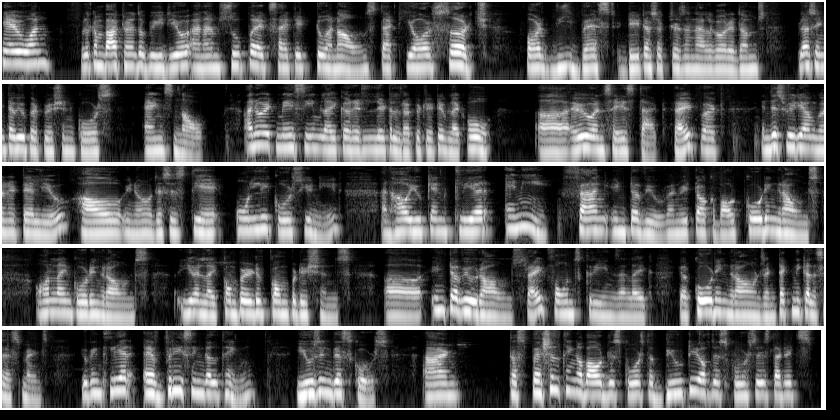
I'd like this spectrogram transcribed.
Hey everyone, welcome back to another video and I'm super excited to announce that your search for the best data structures and algorithms plus interview preparation course ends now. I know it may seem like a little repetitive like oh uh, everyone says that right but in this video I'm going to tell you how you know this is the only course you need and how you can clear any FANG interview when we talk about coding rounds, online coding rounds, even like competitive competitions, uh, interview rounds, right? Phone screens and like your coding rounds and technical assessments. You can clear every single thing using this course. And the special thing about this course, the beauty of this course is that it's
